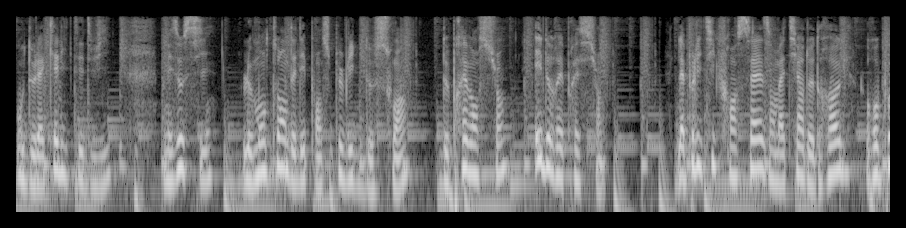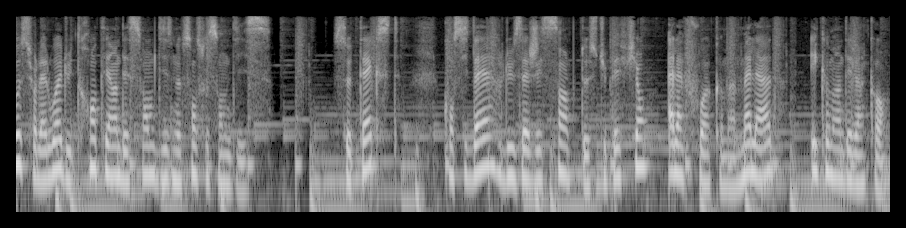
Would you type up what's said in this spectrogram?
ou de la qualité de vie, mais aussi le montant des dépenses publiques de soins, de prévention et de répression. La politique française en matière de drogue repose sur la loi du 31 décembre 1970. Ce texte considère l'usager simple de stupéfiants à la fois comme un malade et comme un délinquant.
